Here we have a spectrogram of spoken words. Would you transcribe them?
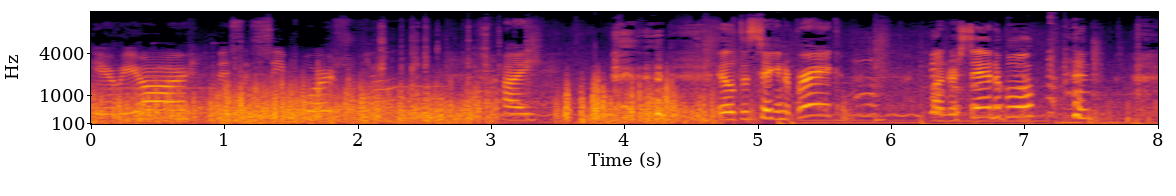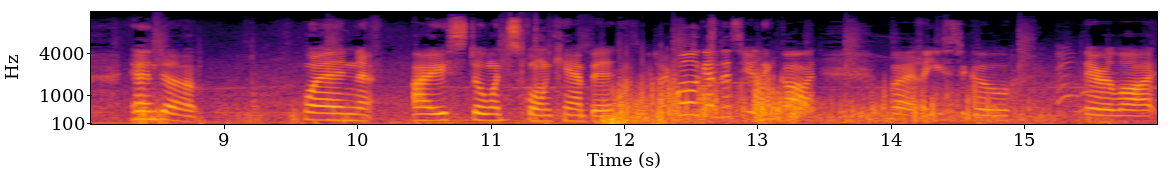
Here we are. This is Seaport. Hi. Ilda's taking a break. Understandable. and um, when I still went to school on campus, which I will again this year, thank God. But I used to go there a lot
